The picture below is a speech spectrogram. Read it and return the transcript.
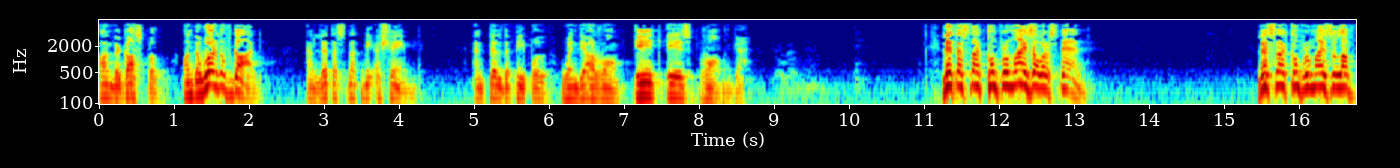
on the gospel, on the word of God, and let us not be ashamed and tell the people when they are wrong. It is wrong. Let us not compromise our stand. Let's not compromise the love,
